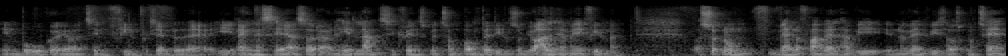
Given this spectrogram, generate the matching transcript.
en bok og gjøre til en film. For eksempel øh, i Ringenes Herre, så er der jo en helt lang sekvens med Tom Bombadil, som jo aldri er med i filmen. Og sådan nogle valg og fravalg har vi nødvendigvis også må tage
